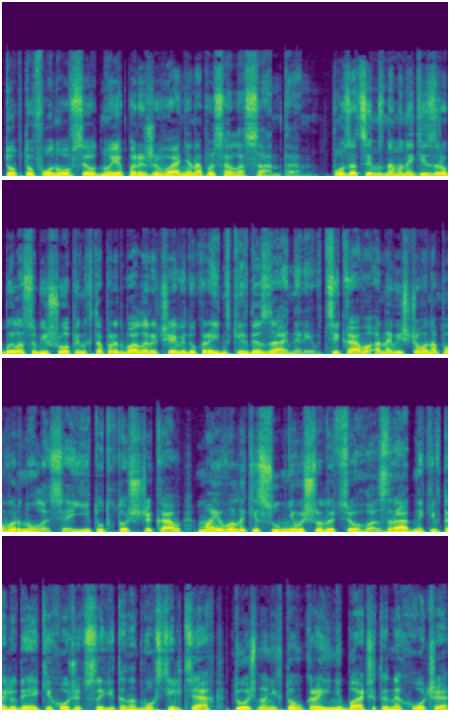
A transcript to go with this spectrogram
тобто фоново все одно є переживання, написала Санта. Поза цим знаменитість зробила собі шопінг та придбала речей від українських дизайнерів. Цікаво, а навіщо вона повернулася? Її тут хтось чекав. Маю великі сумніви щодо цього. Зрадників та людей, які хочуть сидіти на двох стільцях, точно ніхто в країні бачити не хоче.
